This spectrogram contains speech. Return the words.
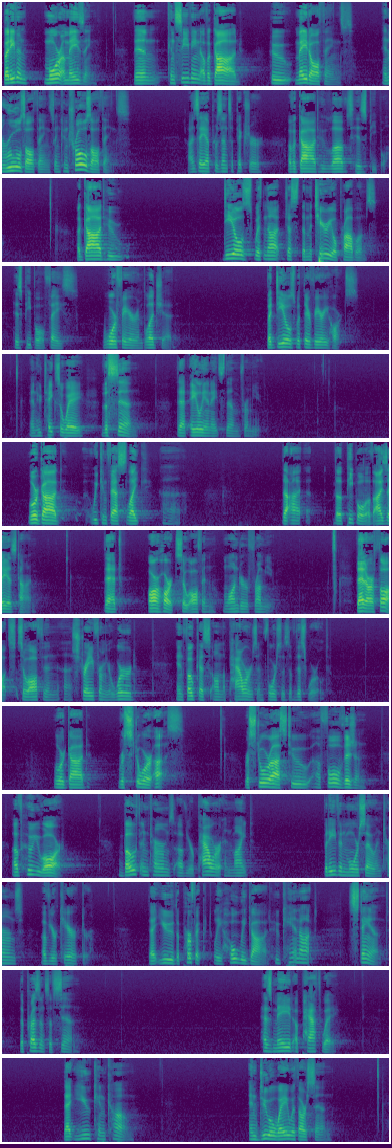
But even more amazing than conceiving of a God who made all things and rules all things and controls all things. Isaiah presents a picture of a God who loves his people, a God who deals with not just the material problems his people face, warfare and bloodshed, but deals with their very hearts, and who takes away the sin that alienates them from you. Lord God, we confess, like uh, the, the people of Isaiah's time, that our hearts so often wander from you, that our thoughts so often uh, stray from your word and focus on the powers and forces of this world. Lord God, restore us. Restore us to a full vision of who you are both in terms of your power and might, but even more so in terms of your character. That you, the perfectly holy God, who cannot stand the presence of sin, has made a pathway that you can come and do away with our sin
